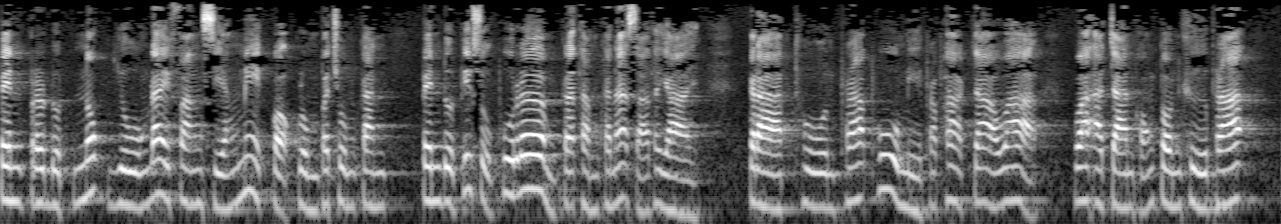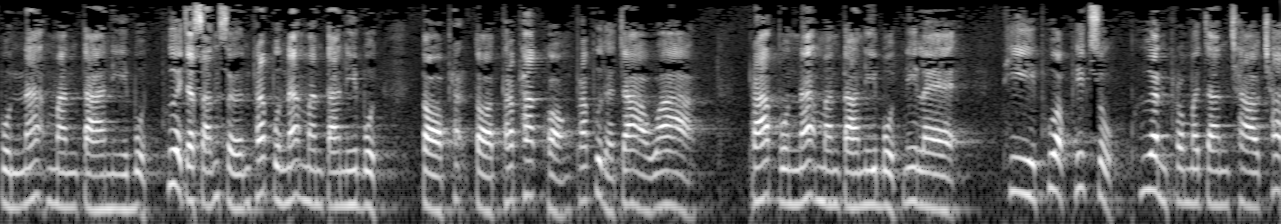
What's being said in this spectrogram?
เป็นประดุดนกยูงได้ฟังเสียงเมฆเกาะกลุ่มประชุมกัน เป็นดุจภิกษุผู้เริ่มกระทำคณะสาธยาย กราบทูลพระผู้มีพระภาคเจ้าว่าว่าอาจารย์ของตนคือพระปุณณมันตานีบุตร เพื่อจะสรรเสริญพระปุณณมันตานีบุตรต่อพระต่อพระภาคของพระพุทธเจ้าว่า พระปุณณมันตานีบุตรนี่แหละที่พวกภิกษุเพื่อนพรหมจรรย์ชาวชา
